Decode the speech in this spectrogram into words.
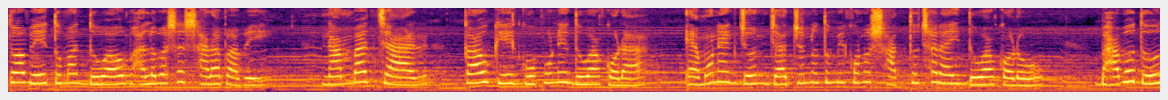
তবে তোমার দোয়াও ভালোবাসার সাড়া পাবে। নাম্বার চার, কাউকে গোপনে দোয়া করা। এমন একজন যার জন্য তুমি কোনো স্বার্থ ছাড়াই দোয়া করো। ভাবো তো,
